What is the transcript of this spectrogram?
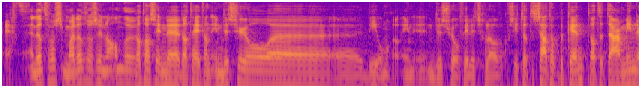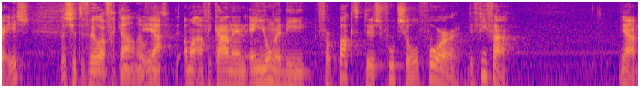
echt En dat was, maar dat was in een andere... dat was in de, dat heet dan Industrial, die om, in, Industrial Village geloof ik of zoiets. Dat staat ook bekend dat het daar minder is. Daar zitten veel Afrikanen, of ja, niet? allemaal Afrikanen en één jongen die verpakt dus voedsel voor de FIFA. Ja,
